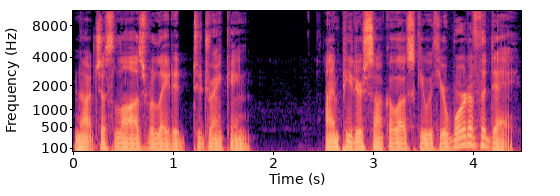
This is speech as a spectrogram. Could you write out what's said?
not just laws related to drinking. I'm Peter Sokolowski with your word of the day.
